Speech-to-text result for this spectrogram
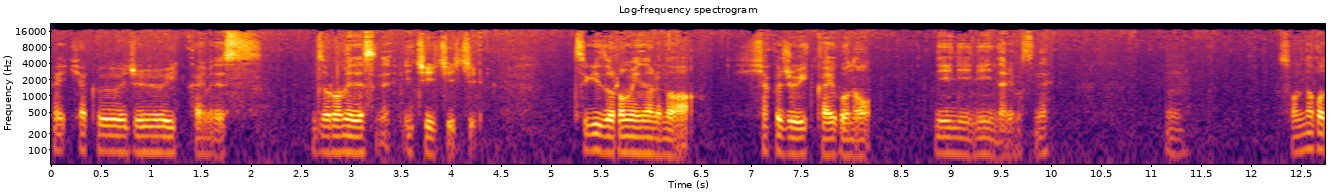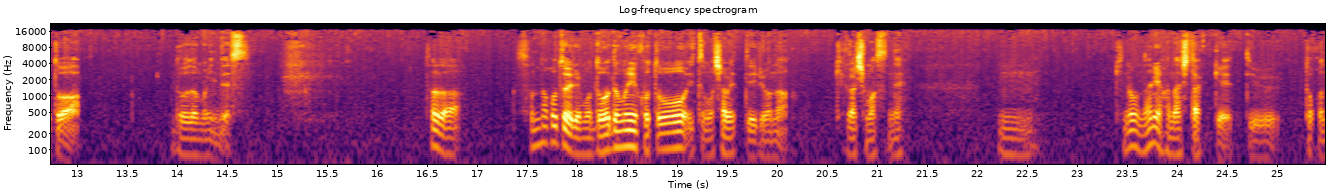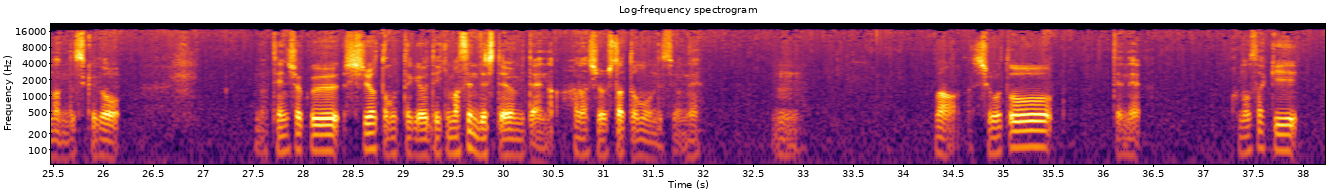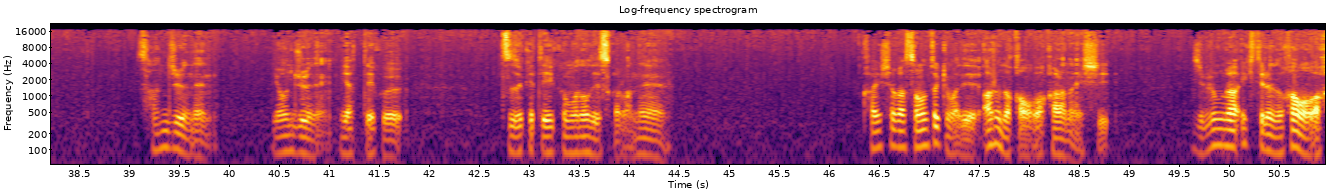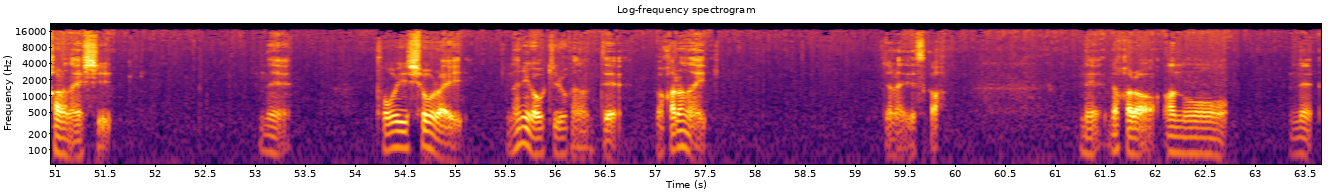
はい、111回目です。ゾロ目ですね。111。次ゾロ目になるのは、111回後の222になりますね。うん。そんなことは、どうでもいいんです。ただ、そんなことよりもどうでもいいことをいつも喋っているような気がしますね。うん。昨日何話したっけっていうとこなんですけど、転職しようと思ったけどできませんでしたよみたいな話をしたと思うんですよね。うん。まあ、仕事ってね、この先30年、40年やっていく、続けていくものですからね。会社がその時まであるのかもわからないし、自分が生きてるのかもわからないし、ねえ、遠い将来何が起きるかなんてわからないじゃないですか。ね、だから、あのね、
